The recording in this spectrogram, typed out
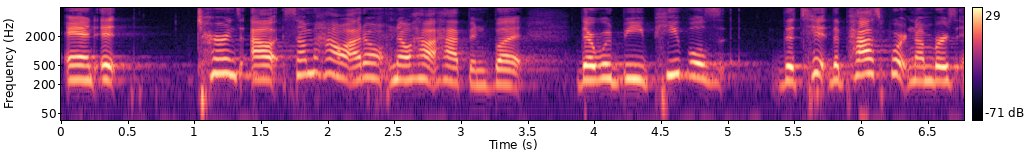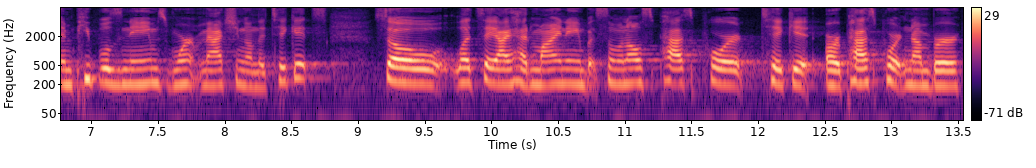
and it turns out somehow I don't know how it happened, but there would be people's the, t- the passport numbers and people's names weren't matching on the tickets. So let's say I had my name, but someone else's passport ticket or passport number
